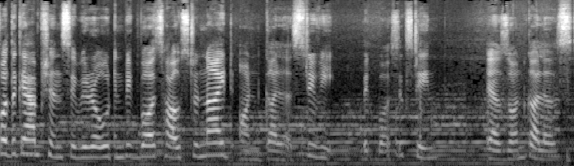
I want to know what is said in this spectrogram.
for the caption Simi wrote Bigg Boss house tonight on Colors TV Bigg Boss 16 airs on Colors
